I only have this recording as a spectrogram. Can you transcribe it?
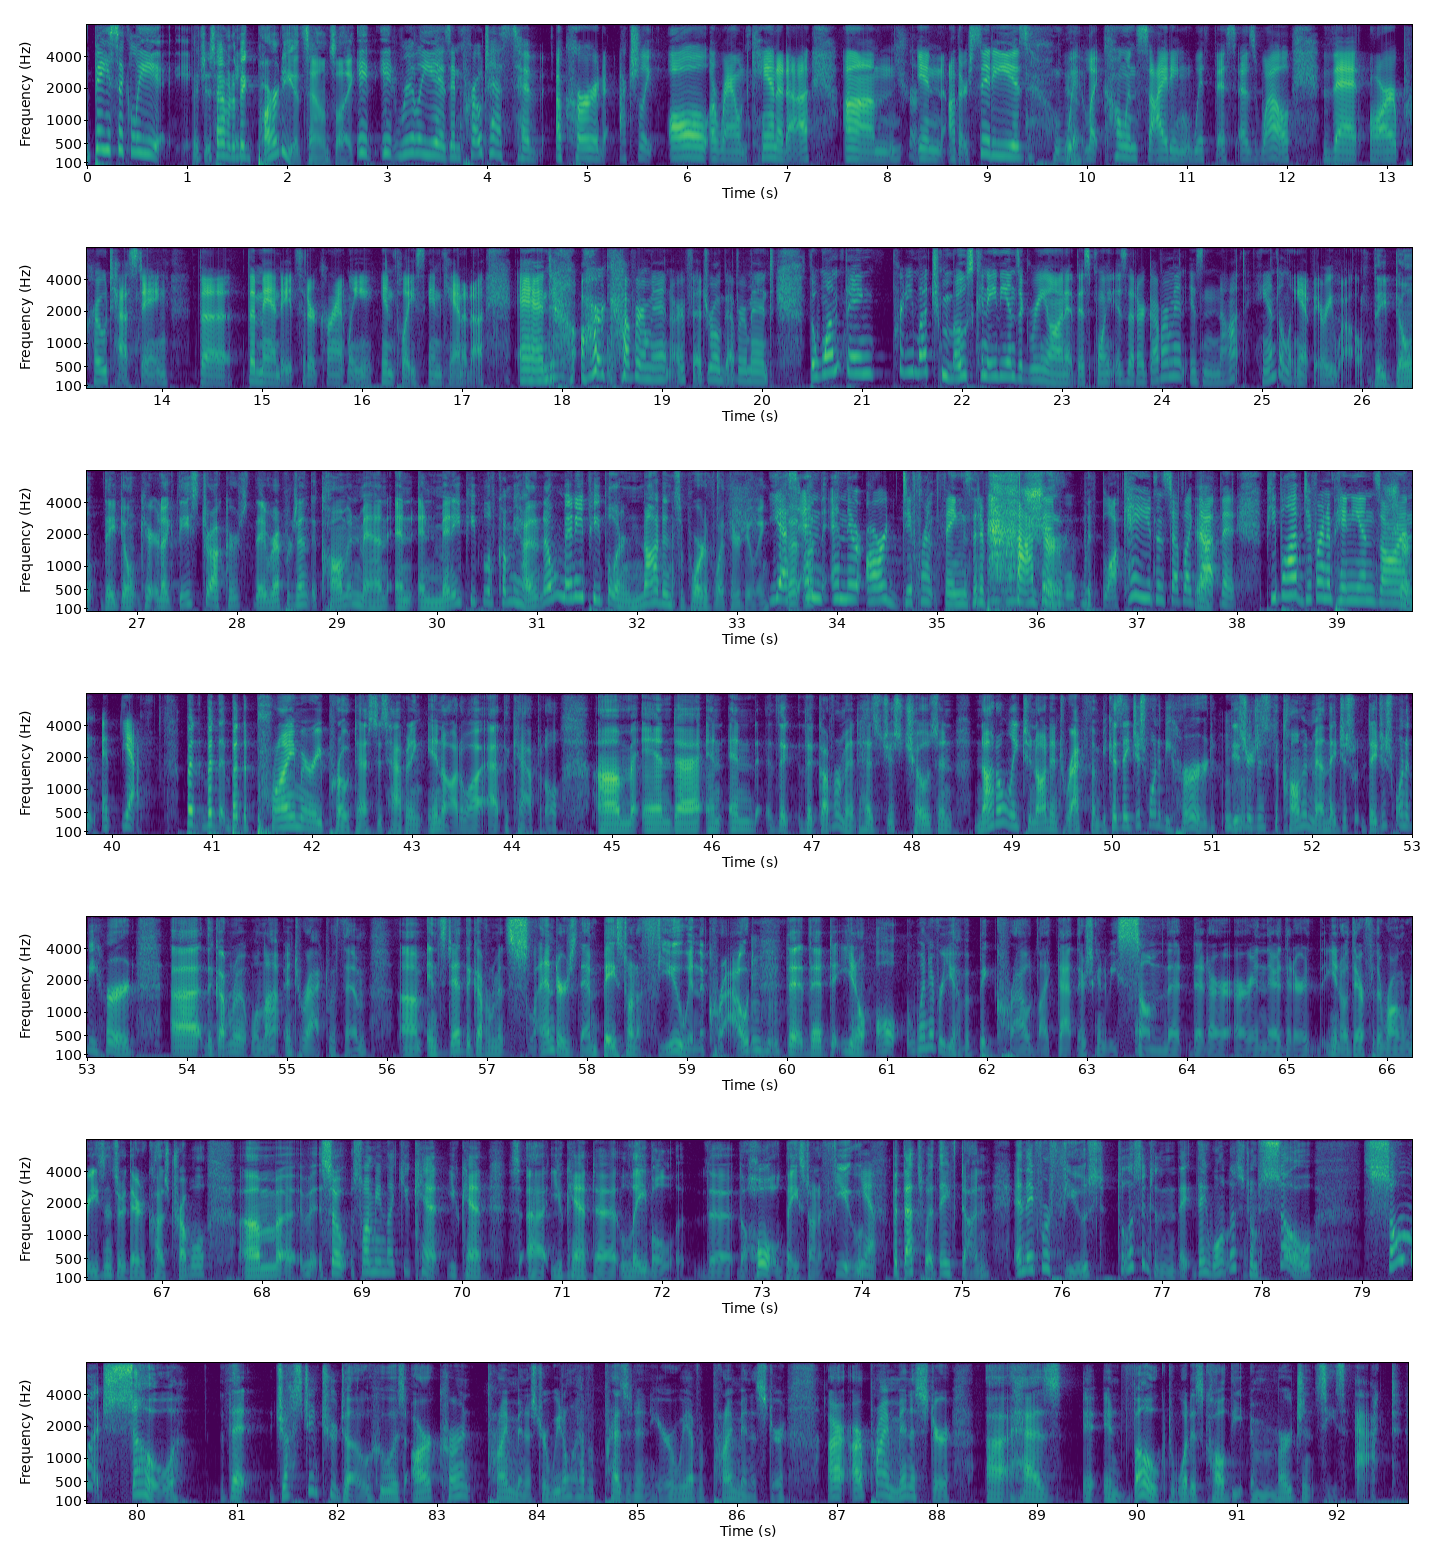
Basically, They're just having a big party. It sounds like. It, it really is. And protests have occurred actually all around Canada, um, in other cities, wi- like coinciding with this as well, that are protesting the the mandates that are currently in place in Canada. And our government, our federal government, the one thing pretty much most Canadians agree on at this point is that our government is not handling it very well. They don't they don't care like these truckers, they represent the common man and and many people have come behind them. Now many people are not in support of what they're doing. Yes, Let- and and there are different things that have happened Sure. with blockades and stuff like Yeah. that that people have different opinions on. Sure. It- yeah. But but but the primary protest is happening in Ottawa at the Capitol, um, and uh, and and the the government has just chosen not only to not interact with them because they just want to be heard. These are just the common man. They just they just want to be heard. Uh, the government will not interact with them. Um, instead, the government slanders them based on a few in the crowd. That that you know all whenever you have a big crowd like that, there's going to be some that that are, are in there that are you know there for the wrong reasons or there to cause trouble. Um, so so I mean like you can't you can't uh, you can't uh, label the the whole based on a few. Yeah. But that's what they've done, and they've refused to listen to them. They they won't listen to them. So so much so that Justin Trudeau, who is our current prime minister, we don't have a president here, we have a prime minister. Our, our prime minister uh, has invoked what is called the Emergencies Act.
